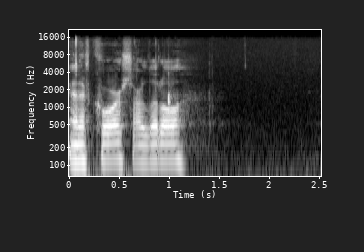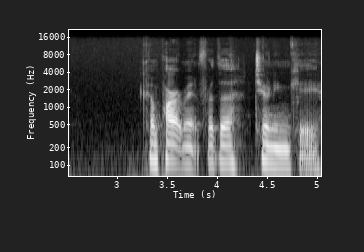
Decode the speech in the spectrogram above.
And of course our little compartment for the tuning key.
